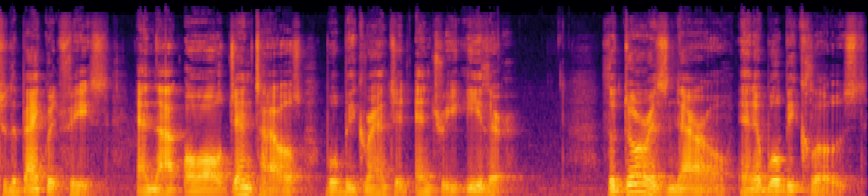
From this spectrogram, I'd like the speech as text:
to the banquet feast, and not all Gentiles will be granted entry either. The door is narrow, and it will be closed.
